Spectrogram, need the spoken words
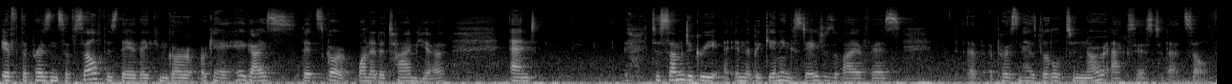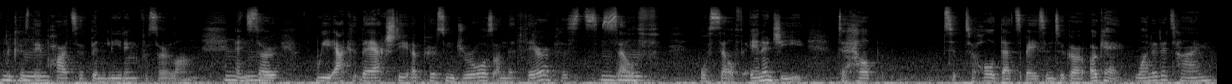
if the presence of self is there, they can go, okay, hey guys, let's go one at a time here, and to some degree in the beginning stages of IFS, a, a, person has little to no access to that self because mm-hmm. their parts have been leading for so long, mm-hmm. and so mm-hmm. we ac- they actually a person draws on the therapist's mm-hmm. self or self energy to help to, to hold that space and to go okay one at a time.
